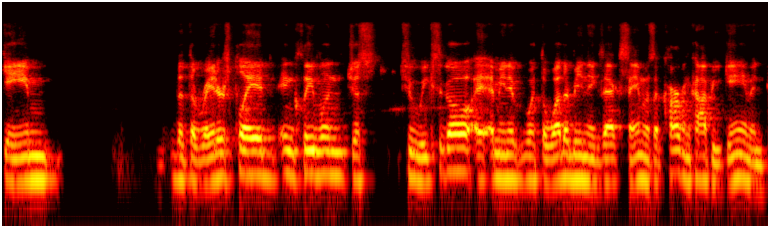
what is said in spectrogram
game that the Raiders played in Cleveland just two weeks ago. I mean, it, with the weather being the exact same, it was a carbon copy game, and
